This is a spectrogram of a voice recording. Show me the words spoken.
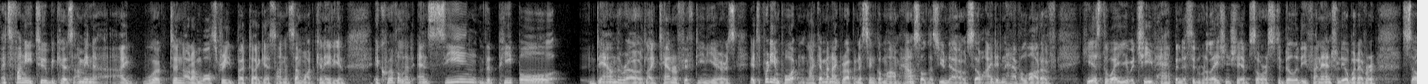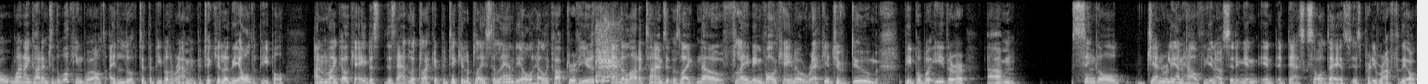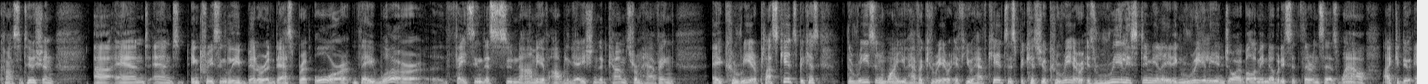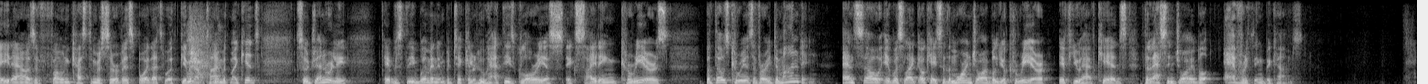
It's funny too because I mean I worked not on Wall Street, but I guess on a somewhat Canadian equivalent, and seeing the people down the road, like 10 or 15 years, it's pretty important. Like, I mean, I grew up in a single mom household, as you know, so I didn't have a lot of here's the way you achieve happiness in relationships or stability financially or whatever. So when I got into the working world, I looked at the people around me, particularly the older people, and I'm like, okay, does, does that look like a particular place to land the old helicopter of youth? and a lot of times it was like, no, flaming volcano wreckage of doom. People were either, um, single, generally unhealthy, you know, sitting in, in at desks all day is, is pretty rough for the old constitution. Uh, and and increasingly bitter and desperate, or they were facing this tsunami of obligation that comes from having a career plus kids. Because the reason why you have a career if you have kids is because your career is really stimulating, really enjoyable. I mean, nobody sits there and says, "Wow, I could do eight hours of phone customer service. Boy, that's worth giving up time with my kids." So generally it was the women in particular who had these glorious, exciting careers, but those careers are very demanding. And so it was like, okay, so the more enjoyable your career, if you have kids, the less enjoyable everything becomes.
